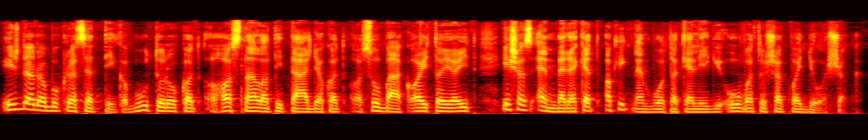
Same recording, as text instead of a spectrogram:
és darabokra szedték a bútorokat, a használati tárgyakat, a szobák ajtajait és az embereket, akik nem voltak eléggé óvatosak vagy gyorsak.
